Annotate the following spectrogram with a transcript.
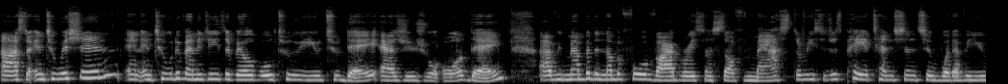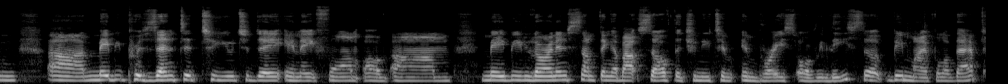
uh, so intuition and intuitive energy is available to you today, as usual, all day. Uh, remember, the number four vibrates on self mastery. So just pay attention to whatever you um, maybe presented to you today in a form of um, maybe learning something about self that you need to embrace or release. So be mindful of that.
